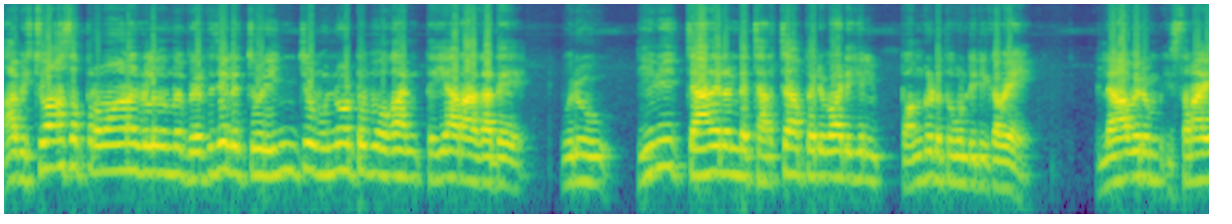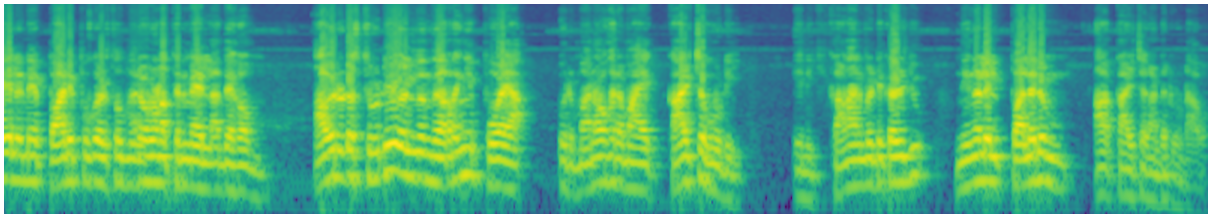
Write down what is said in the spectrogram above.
ആ വിശ്വാസ പ്രമാണങ്ങളിൽ നിന്ന് വ്യതിചലിച്ച് ഒരു ഇഞ്ച് മുന്നോട്ട് പോകാൻ തയ്യാറാകാതെ ഒരു ടി വി ചാനലിന്റെ ചർച്ചാ പരിപാടിയിൽ പങ്കെടുത്തുകൊണ്ടിരിക്കവേ. എല്ലാവരും ഇസ്രായേലിനെ പാടിപ്പുകഴ്ത്തുന്ന നിരോപണത്തിന്മേൽ അദ്ദേഹം അവരുടെ സ്റ്റുഡിയോയിൽ നിന്ന് ഇറങ്ങിപ്പോയ ഒരു മനോഹരമായ കാഴ്ച കൂടി എനിക്ക് കാണാൻ വേണ്ടി കഴിഞ്ഞു. നിങ്ങളിൽ പലരും ആ കാഴ്ച കണ്ടിട്ടുണ്ടാവും.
